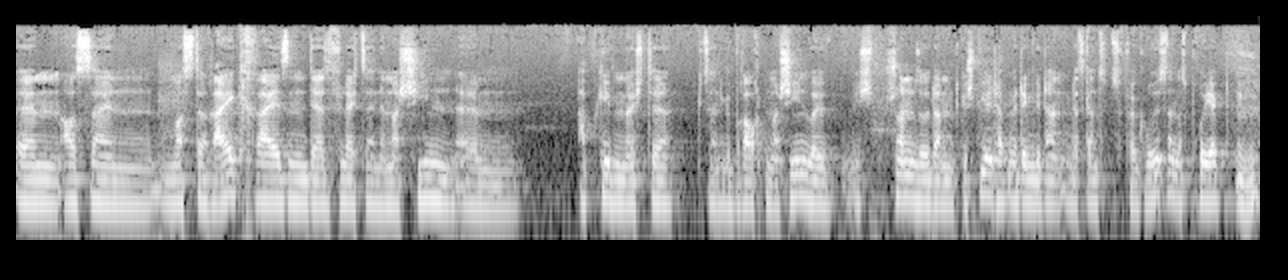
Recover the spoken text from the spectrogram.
ähm, aus seinen Mostereikreisen, der vielleicht seine Maschinen ähm, abgeben möchte, seine gebrauchten Maschinen, weil ich schon so damit gespielt habe, mit dem Gedanken, das Ganze zu vergrößern, das Projekt. Mhm.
